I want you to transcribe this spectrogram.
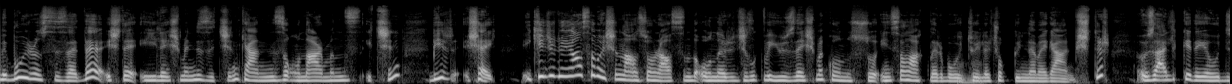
ve buyurun size de işte iyileşmeniz için kendinizi onarmanız için bir şey. İkinci Dünya Savaşı'ndan sonra aslında onarıcılık ve yüzleşme konusu insan hakları boyutuyla çok gündeme gelmiştir. Özellikle de Yahudi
